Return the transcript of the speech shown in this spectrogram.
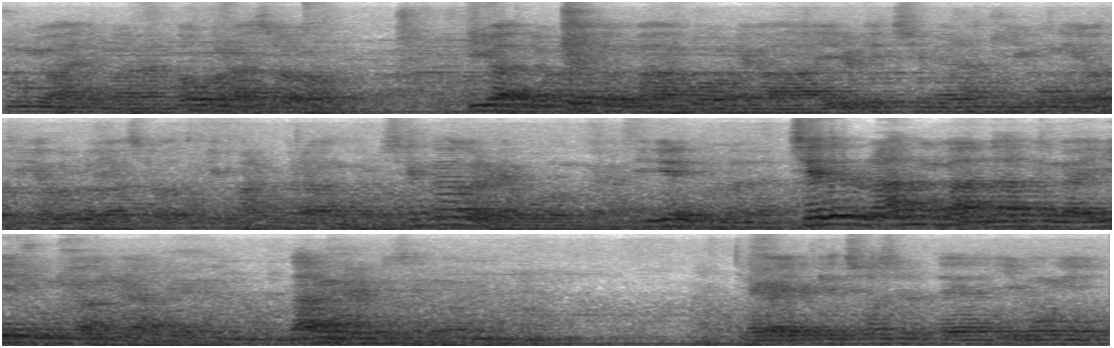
중요하지만 놓고 나서 네가 느꼈던 거하고 내가 이렇게 치면 이 공이 어떻게 흘러가서 어떻게 갈 거라는 걸 생각을 해보는 거야. 이게 제대로 났는가 안 났는가 이게 중요한 게 아니에요. 나는 그렇게 생각해. 내가 이렇게 쳤을 때 이 공이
